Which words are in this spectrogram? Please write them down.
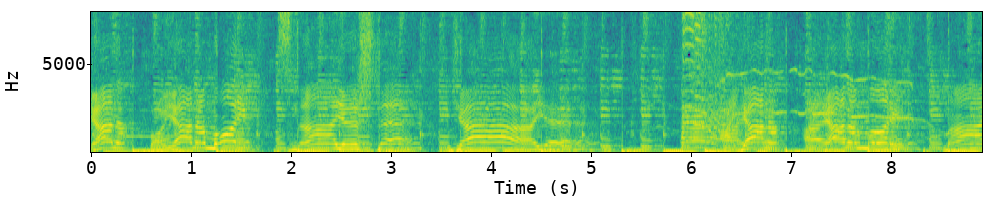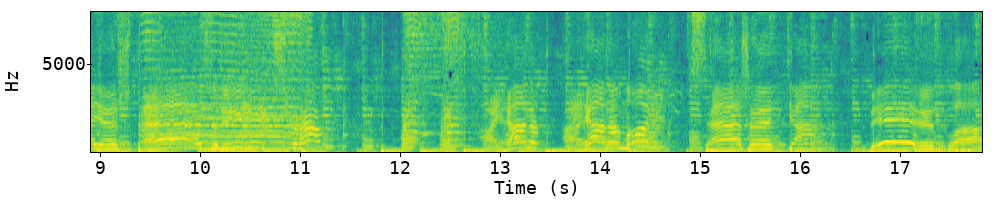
я на, бо я на морі, знаєш, де я є. А я на, а я на морі маєш безліч справ. А я на, а я на морі все життя відклав.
